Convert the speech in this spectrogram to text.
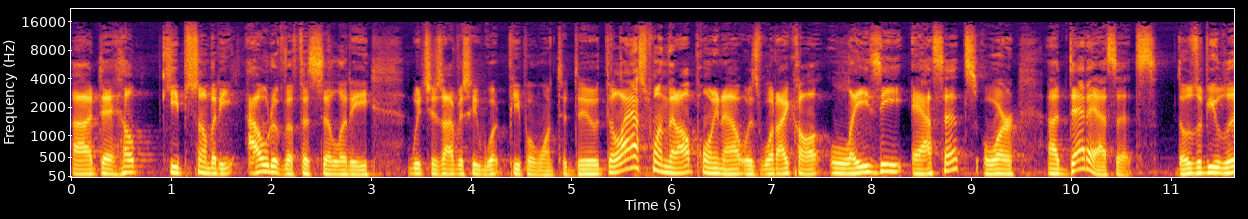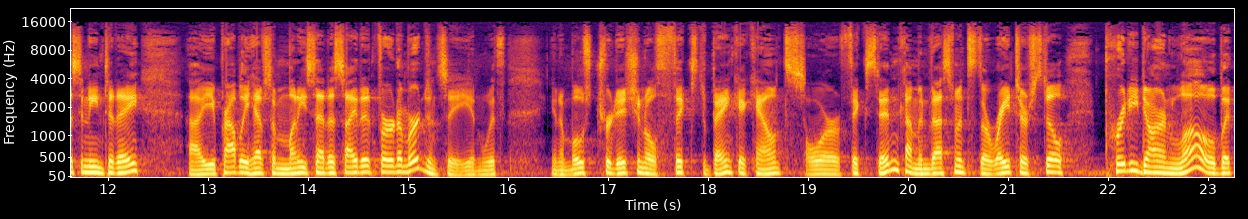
uh, to help keep somebody out of a facility, which is obviously what people want to do. The last one that I'll point out was what I call lazy assets or uh, debt assets. Those of you listening today, uh, you probably have some money set aside for an emergency, and with you know most traditional fixed bank accounts or fixed income investments, the rates are still pretty darn low, but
